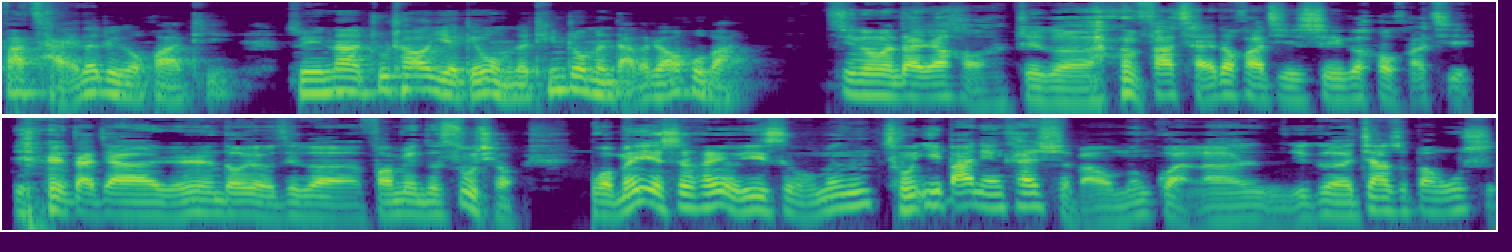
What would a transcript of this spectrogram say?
发财的这个话题。所以，那朱超也给我们的听众们打个招呼吧。听众们，大家好，这个 发财的话题是一个好话题，因为大家人人都有这个方面的诉求。我们也是很有意思，我们从一八年开始吧，我们管了一个家族办公室。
